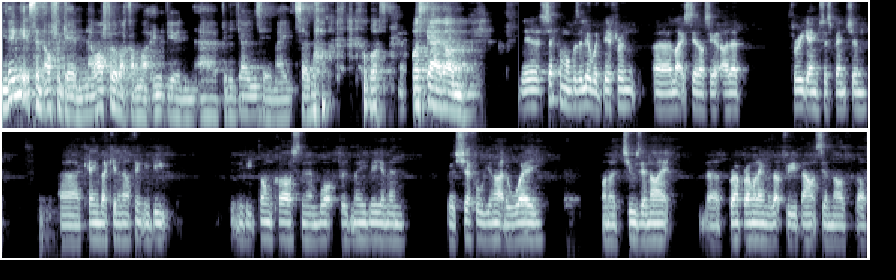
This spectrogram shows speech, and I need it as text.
you, then get sent off again. Now I feel like I'm like interviewing uh, Vinnie Jones here, mate. So what, what's what's going on? The second one was a little bit different. Uh, like I said, obviously I had three game suspension. Uh, came back in and I think we beat we beat Doncaster and then Watford maybe, and then we had Sheffield United away on a Tuesday night. Uh, Bramall Lane was absolutely bouncing. I was, I was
